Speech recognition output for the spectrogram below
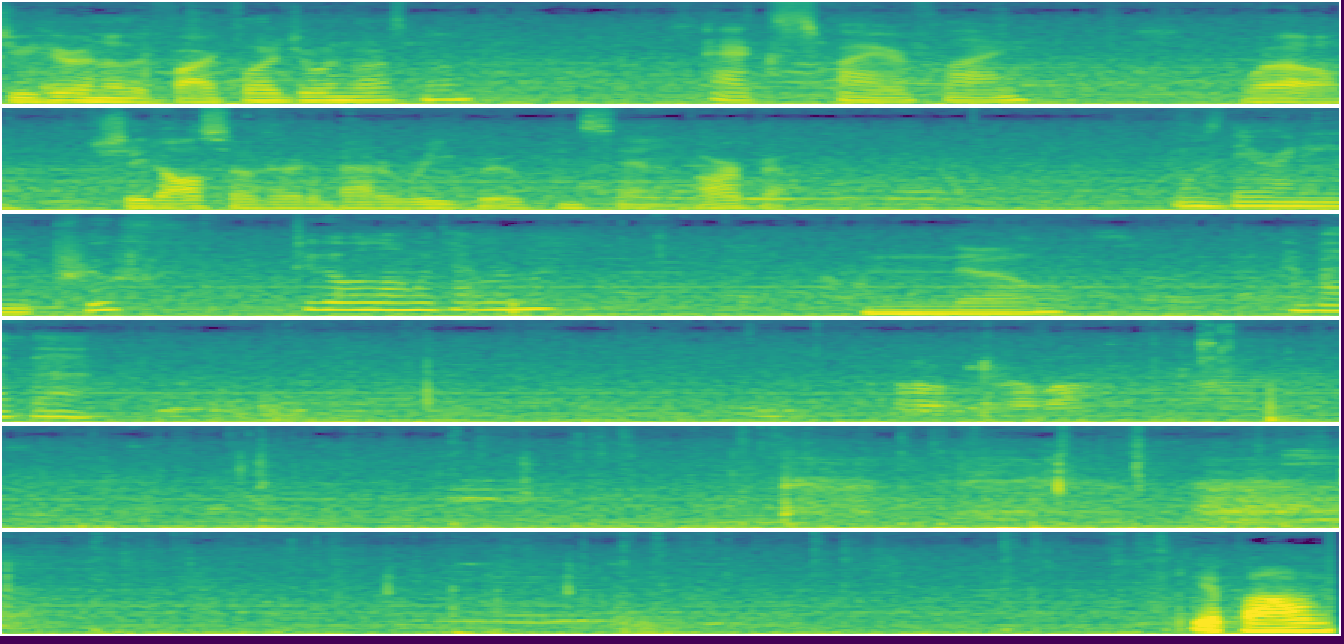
did you hear another Firefly joined last month? Ex Firefly. Well, she'd also heard about a regroup in Santa Barbara. Was there any proof to go along with that rumor? No. How about that? ဒီ your palm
